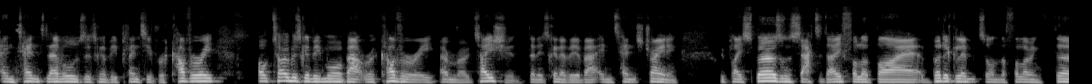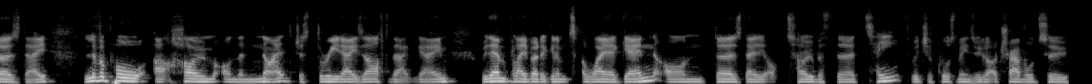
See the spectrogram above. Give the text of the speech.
intense levels. There's going to be plenty of recovery. October's going to be more about recovery and rotation than it's going to be about intense training. We play Spurs on Saturday, followed by Bodø/Glimt on the following Thursday. Liverpool at home on the 9th, just three days after that game. We then play Bodø/Glimt away again on Thursday, October 13th, which of course means we've got to travel to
